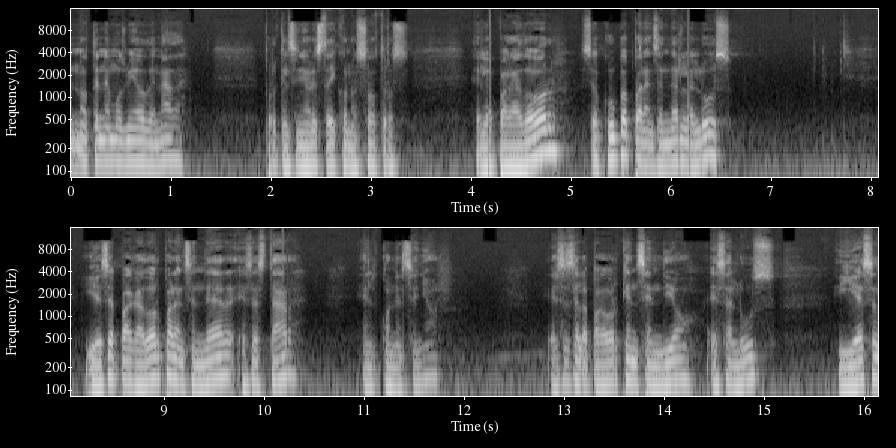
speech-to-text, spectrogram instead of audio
no tenemos miedo de nada. Porque el Señor está ahí con nosotros. El apagador se ocupa para encender la luz. Y ese apagador para encender es estar con el Señor. Ese es el apagador que encendió esa luz. Y esa,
